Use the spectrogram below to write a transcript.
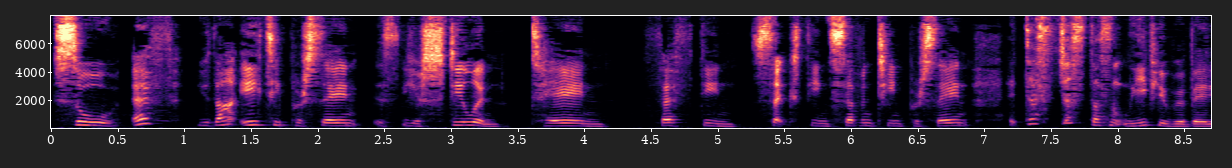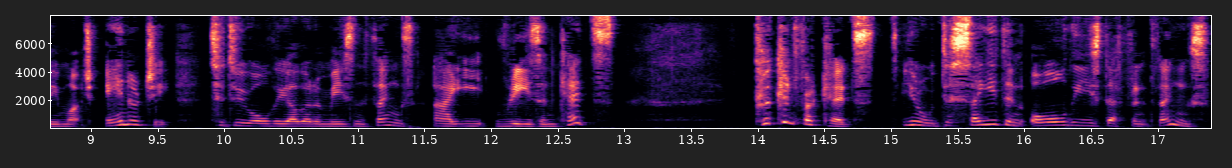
So if you that 80% is you're stealing 10, 15, 16, 17%, it just, just doesn't leave you with very much energy to do all the other amazing things, i.e. raising kids. Cooking for kids, you know, deciding all these different things.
